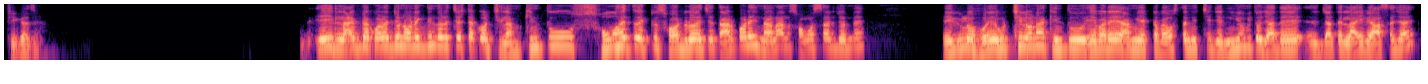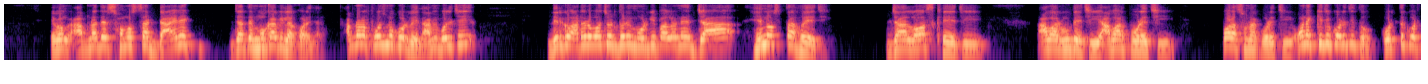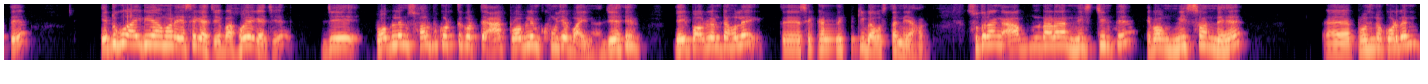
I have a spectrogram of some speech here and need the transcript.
ঠিক আছে। এই লাইভটা করার জন্য অনেকদিন ধরে চেষ্টা করছিলাম, কিন্তু সময় তো একটু শর্ট রয়েছে। তারপরেই নানান সমস্যার জন্য এইগুলো হয়ে উঠছিল না, কিন্তু এবারে আমি একটা ব্যবস্থা নিচ্ছি যে নিয়মিত যাদের যাতে লাইভে আসা যায় এবং আপনাদের সমস্যার ডাইরেক্ট যাতে মোকাবিলা করা যায়। আপনারা প্রশ্ন করবেন, আমি বলছি দীর্ঘ আঠারো বছর ধরে মুরগি পালনে যা হেনস্থা হয়েছি, যা লস খেয়েছি, আবার উঠেছি, আবার পড়েছি, পড়াশোনা করেছি, অনেক কিছু করেছি তো, করতে করতে এটুকু আইডিয়া আমার এসে গেছে বা হয়ে গেছে যে প্রবলেম সলভ করতে করতে আর প্রবলেম খুঁজে পাই না। যে, এই প্রবলেমটা হলে সেখানে কি ব্যবস্থা নেওয়া হবে সুতরাং আপনারা নিশ্চিন্তে এবং নিঃসন্দেহে প্রশ্ন করবেন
